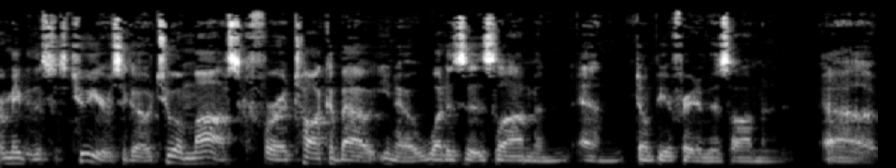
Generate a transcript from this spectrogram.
or maybe this was two years ago, to a mosque for a talk about, you know, what is Islam and, and don't be afraid of Islam and uh,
